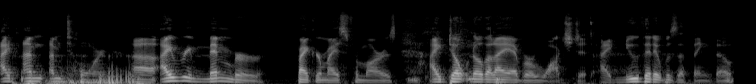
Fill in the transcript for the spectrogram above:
I, I'm I'm torn. Uh, I remember Biker Mice from Mars. I don't know that I ever watched it. I knew that it was a thing though.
